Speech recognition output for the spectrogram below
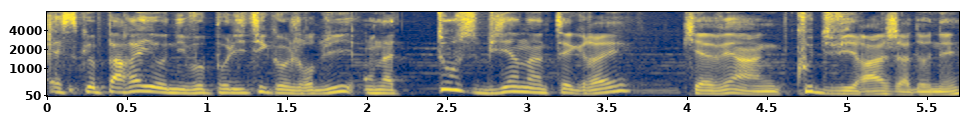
Est-ce que pareil au niveau politique aujourd'hui, on a tous bien intégré qu'il y avait un coup de virage à donner?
